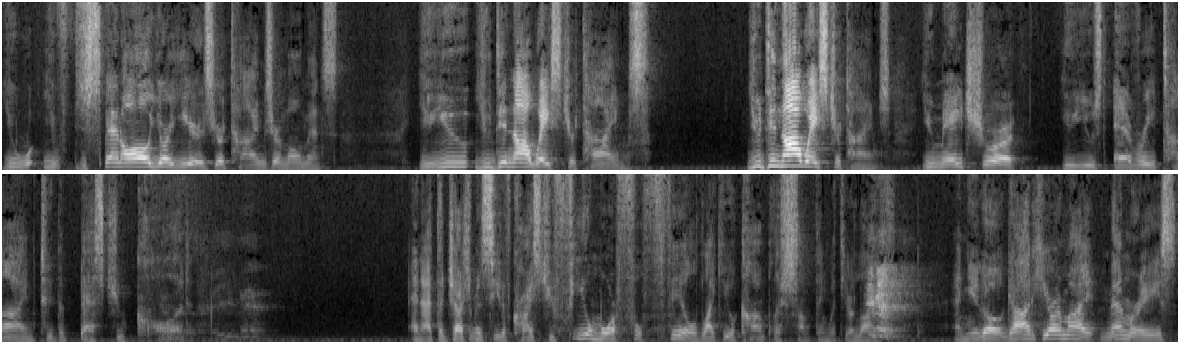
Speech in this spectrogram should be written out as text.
You, you've you spent all your years, your times, your moments. You, you, you did not waste your times. You did not waste your times. You made sure you used every time to the best you could. Amen. And at the judgment seat of Christ, you feel more fulfilled, like you accomplished something with your life. And you go, God, here are my memories.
